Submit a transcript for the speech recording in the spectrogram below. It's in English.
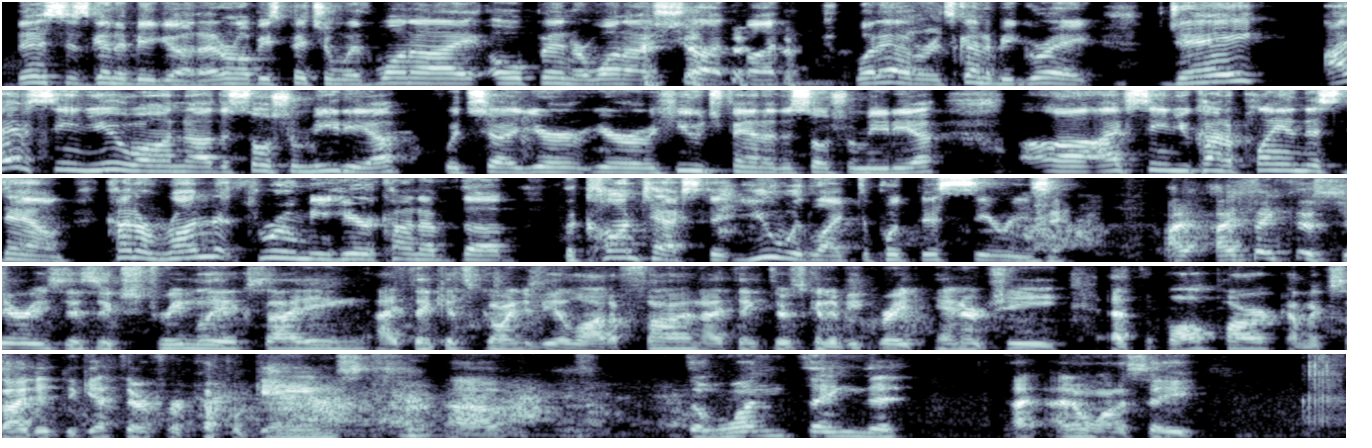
This is going to be good. I don't know if he's pitching with one eye open or one eye shut, but whatever. It's going to be great. Jay, I have seen you on uh, the social media, which uh, you're you're a huge fan of the social media. Uh, I've seen you kind of playing this down. Kind of run through me here, kind of the the context that you would like to put this series in. I, I, think this series is extremely exciting. I think it's going to be a lot of fun. I think there's going to be great energy at the ballpark. I'm excited to get there for a couple games. Um, the one thing that I, I don't want to say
